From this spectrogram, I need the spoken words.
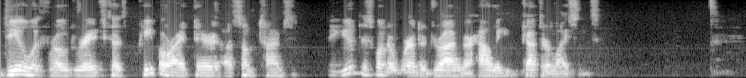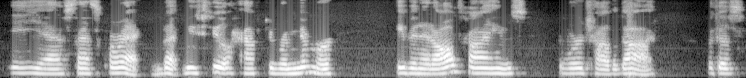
deal with road rage because people right there sometimes you just wonder where they're driving or how they got their license. Yes, that's correct. But we still have to remember, even at all times, we're a child of God because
